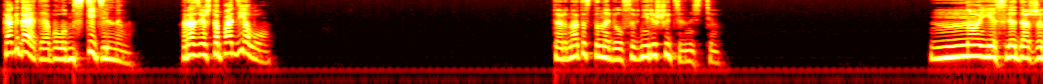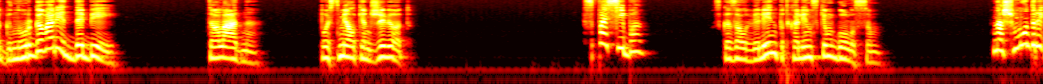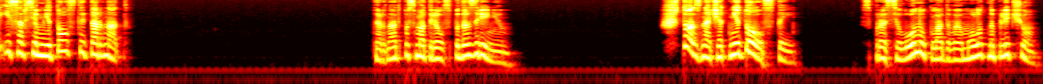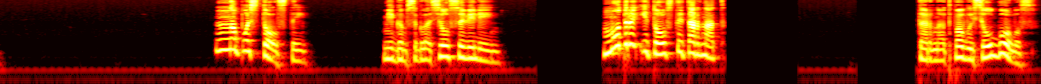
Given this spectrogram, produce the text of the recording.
Когда это я был мстительным? Разве что по делу. Торнат остановился в нерешительности. Но если даже Гнур говорит «добей», то ладно, пусть Мелкин живет. «Спасибо», — сказал Велейн подхалимским голосом. «Наш мудрый и совсем не толстый торнад». Торнад посмотрел с подозрением. «Что значит не толстый?» Спросил он, укладывая молот на плечо. "Ну пусть толстый", мигом согласился Велейн. "Мудрый и толстый торнад". Торнад повысил голос.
